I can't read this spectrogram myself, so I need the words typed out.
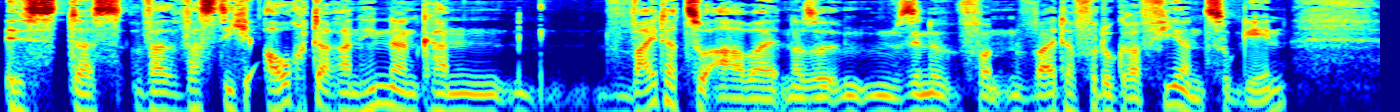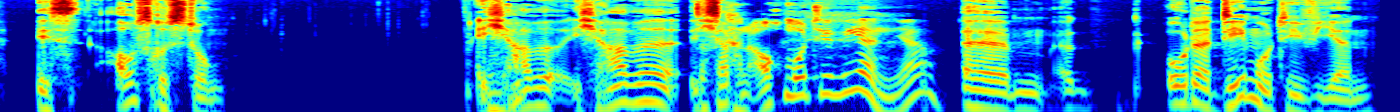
ist das, was dich auch daran hindern kann, weiterzuarbeiten, also im Sinne von weiter fotografieren zu gehen, ist Ausrüstung. Ich mhm. habe, ich habe, das ich kann hab, auch motivieren, ja. Ähm, oder demotivieren.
